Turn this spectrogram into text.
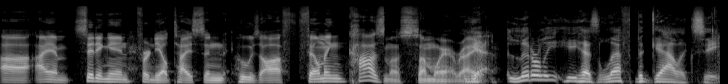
I am sitting in for Neil Tyson, who's off filming Cosmos somewhere, right? Yeah. Literally, he has left the galaxy.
